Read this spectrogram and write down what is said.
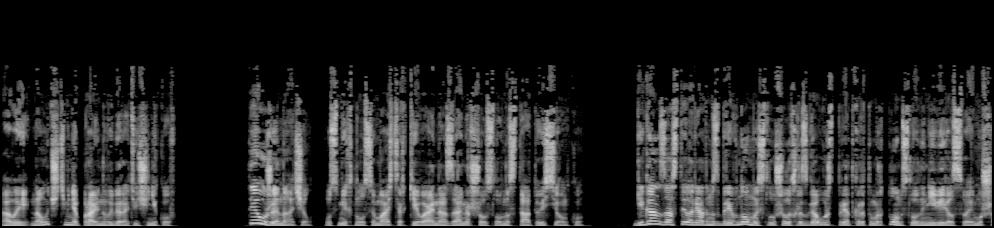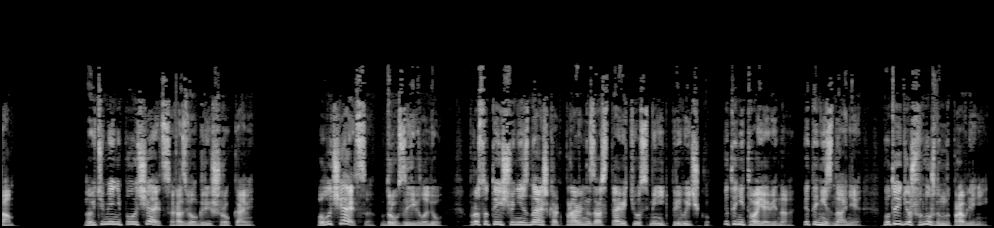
А вы научите меня правильно выбирать учеников? Ты уже начал, усмехнулся мастер, кивая на замершую, словно статую Семку. Гигант застыл рядом с бревном и слушал их разговор с приоткрытым ртом, словно не верил своим ушам. «Но ведь у меня не получается», — развел Гриш руками. «Получается», — вдруг заявила Лю. «Просто ты еще не знаешь, как правильно заставить его сменить привычку. Это не твоя вина, это не знание. Но ты идешь в нужном направлении».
